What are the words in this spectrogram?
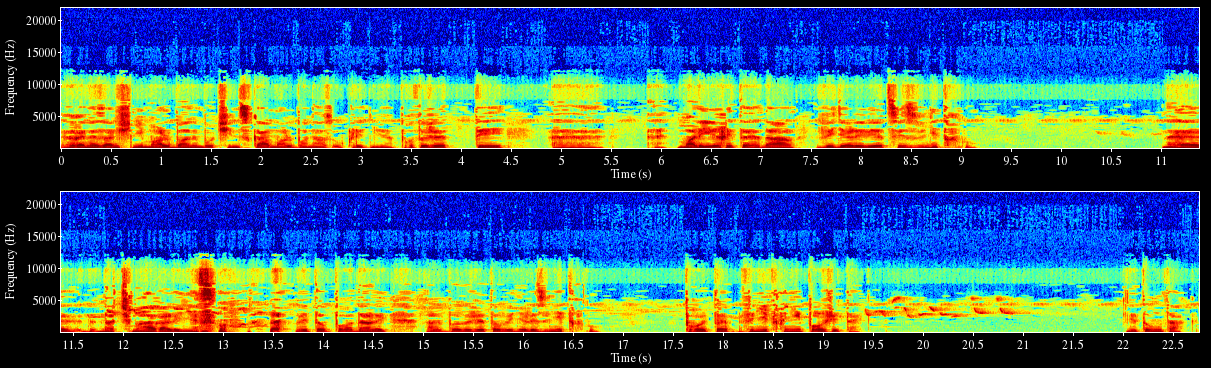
renesanční malba nebo čínská malba nás uklidňuje? Protože ty malíři tehdy viděli věci z vnitřku. Ne načmárali něco, aby to prodali, ale protože to viděli z vnitřku. Pro, to je vnitřní prožitek. Je tomu tak?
